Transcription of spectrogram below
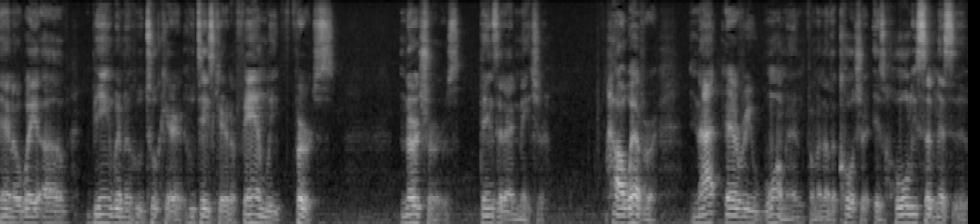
in a way of being women who took care, who takes care of the family first, nurturers, things of that nature. However, not every woman from another culture is wholly submissive,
